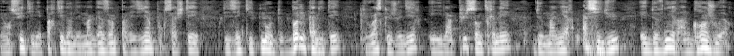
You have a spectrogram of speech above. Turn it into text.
Et ensuite, il est parti dans des magasins parisiens pour s'acheter des équipements de bonne qualité. Tu vois ce que je veux dire? Et il a pu s'entraîner de manière assidue et devenir un grand joueur.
